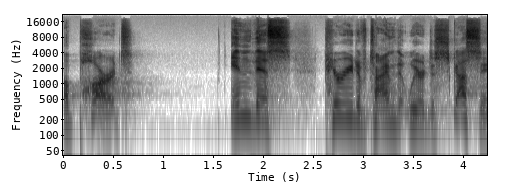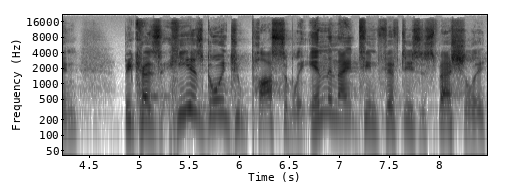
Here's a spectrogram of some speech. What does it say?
a part in this period of time that we're discussing because he is going to possibly, in the 1950s especially,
